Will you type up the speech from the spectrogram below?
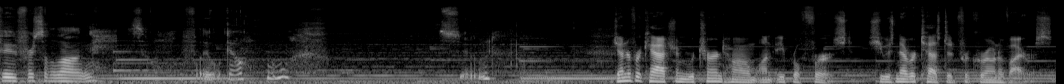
food for so long. So hopefully we'll go home soon. Jennifer Catron returned home on April 1st. She was never tested for coronavirus.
